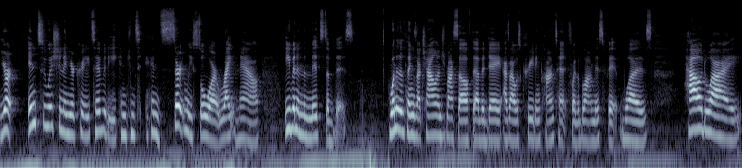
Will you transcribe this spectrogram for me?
your intuition and your creativity can, can, can certainly soar right now, even in the midst of this one of the things I challenged myself the other day as I was creating content for the Blonde Misfit was how do I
